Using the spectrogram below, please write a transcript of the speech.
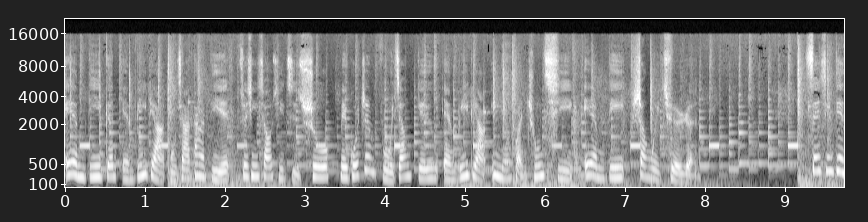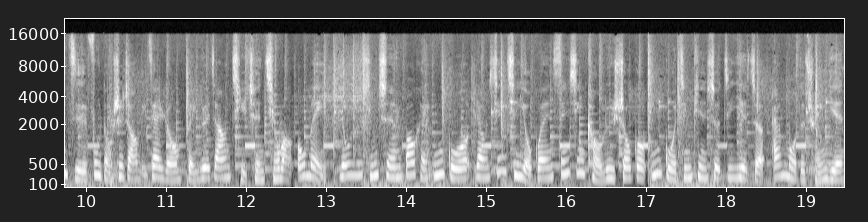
AMD 跟 NVIDIA 股价大跌。最新消息指出，美国政府将给予 NVIDIA 一年缓冲期，AMD 尚未确认。三星电子副董事长李在镕本月将启程前往欧美，由于行程包含英国，让先前有关三星考虑收购英国晶片设计业者 AMO 的传言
